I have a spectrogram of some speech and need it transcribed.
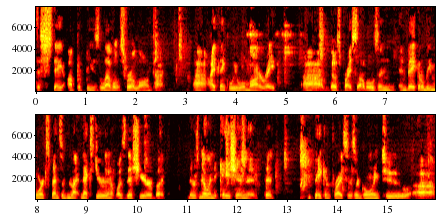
to stay up at these levels for a long time. Uh, I think we will moderate uh, those price levels, and and bacon will be more expensive next year than it was this year, but there's no indication that, that bacon prices are going to uh,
